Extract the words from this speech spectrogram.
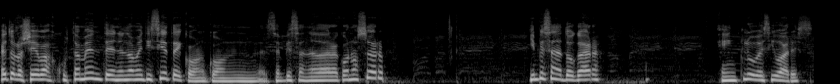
esto lo lleva justamente en el 97, con, con- se empiezan a dar a conocer y empiezan a tocar en clubes y bares,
